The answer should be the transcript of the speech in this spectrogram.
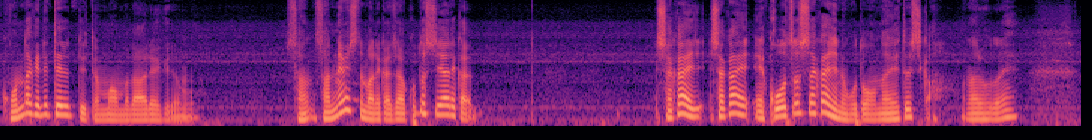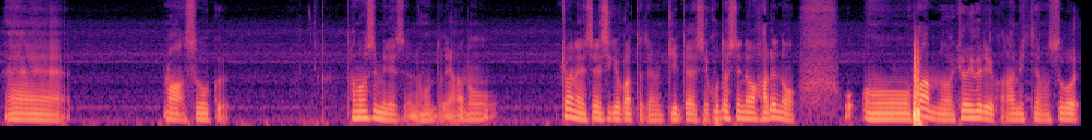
こんだけ出てるって言ってもまあまだあれやけども。3, 3年目してまでか、じゃあ今年あれか、社会、社会、え、交通社会人のことを同じ年か。なるほどね。えー、まあ、すごく楽しみですよね、本当に。あの、去年成績良かったじゃん聞いたし、今年の春のファームの教育理由かな、見ててもすごい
